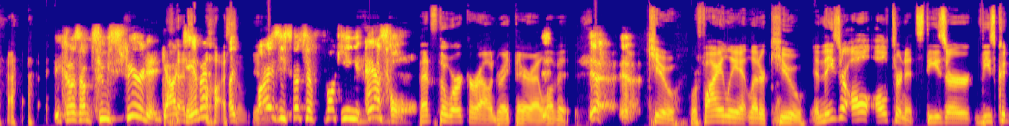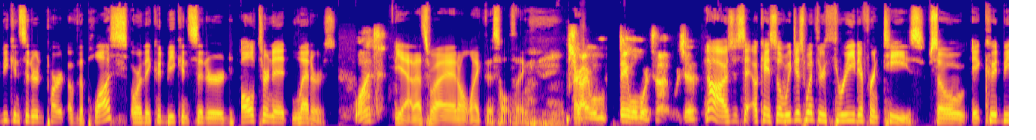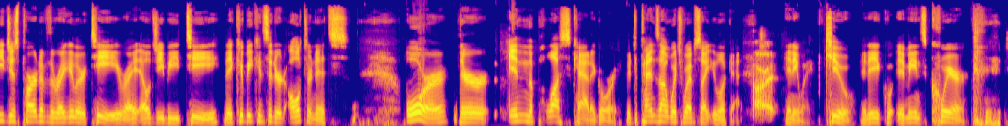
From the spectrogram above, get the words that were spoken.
because I'm too spirited. God That's damn it! awesome, Like, yeah. why is he such a fucking asshole? that's the workaround right there. I love it. Yeah, yeah. Q. We're finally at letter Q. And these are all alternates. These are these could be considered part of the plus or they could be considered alternate letters. What? Yeah, that's why I don't like this whole thing. Try one. Say one more time, would you? No, I was just saying. Okay, so we just went through three different T's. So it could be just part of the regular T, right? LGBT. They could be considered alternates, or they're in the plus category. It depends on which website you look at. All right. Anyway, Q. It equal. It means queer.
